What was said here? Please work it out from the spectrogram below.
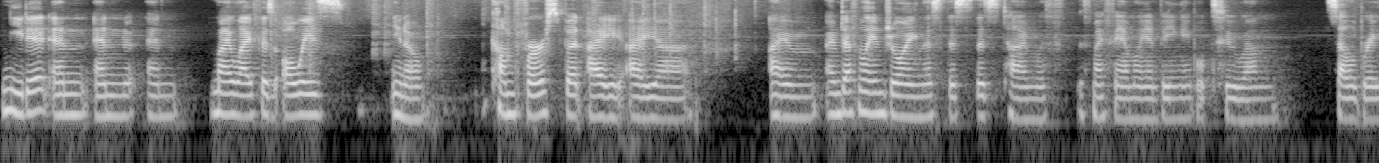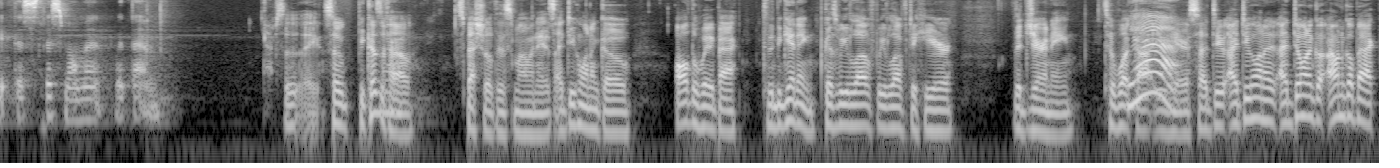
need it and and and my life has always you know come first, but I I uh, I'm I'm definitely enjoying this this this time with with my family and being able to um, celebrate this this moment with them. Absolutely. So because of yeah. how special this moment is, I do want to go all the way back to the beginning because we love we love to hear the journey to what yeah. got you here. So I do I do want to I don't want to go I want to go back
